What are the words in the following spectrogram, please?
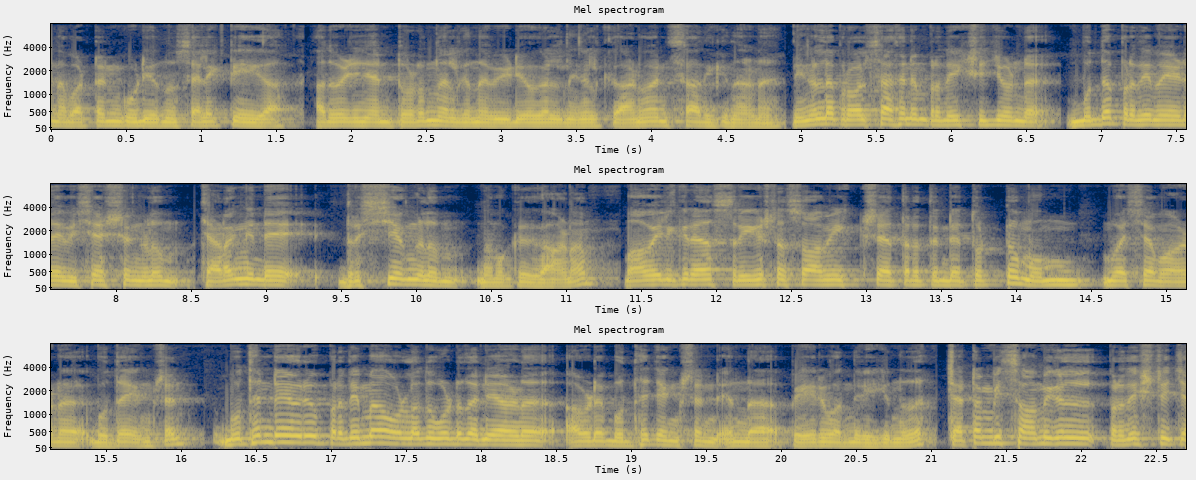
എന്ന ബട്ടൺ കൂടി ഒന്ന് സെലക്ട് ചെയ്യുക. അതുവഴി ഞാൻ തുടർന്ന് നൽകുന്ന വീഡിയോകൾ നിങ്ങൾക്ക് കാണുവാൻ സാധിക്കുന്നതാണ്. നിങ്ങളുടെ പ്രോത്സാഹനം പ്രതീക്ഷിച്ചുകൊണ്ട് ബുദ്ധപ്രതിമയുടെ വിശേഷങ്ങളും ചടങ്ങിന്റെ ദൃശ്യങ്ങളും നമുക്ക് കാണാം. മാവേലിക്കര ശ്രീകൃഷ്ണസ്വാമി ക്ഷേത്രത്തിന്റെ തൊട്ടു മുൻവശമാണ് ബുദ്ധ ജംഗ്ഷൻ. ബുദ്ധന്റെ ഒരു പ്രതിമ ഉള്ളതുകൊണ്ട് തന്നെയാണ് അവിടെ ബുദ്ധ ജംഗ്ഷൻ എന്ന പേര് വന്നിരിക്കുന്നത്. ചട്ടമ്പി സ്വാമികൾ പ്രതിഷ്ഠിച്ച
